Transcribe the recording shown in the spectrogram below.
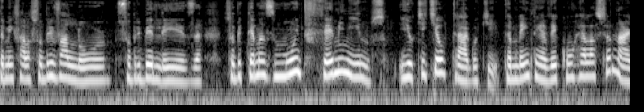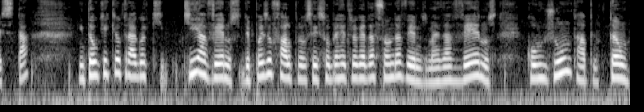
também fala sobre valor, sobre beleza, sobre temas muito femininos. E o que, que eu trago aqui? Também tem a ver com relacionar-se, tá? Então, o que, que eu trago aqui? Que a Vênus, depois eu falo para vocês sobre a retrogradação da Vênus, mas a Vênus conjunta a Plutão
